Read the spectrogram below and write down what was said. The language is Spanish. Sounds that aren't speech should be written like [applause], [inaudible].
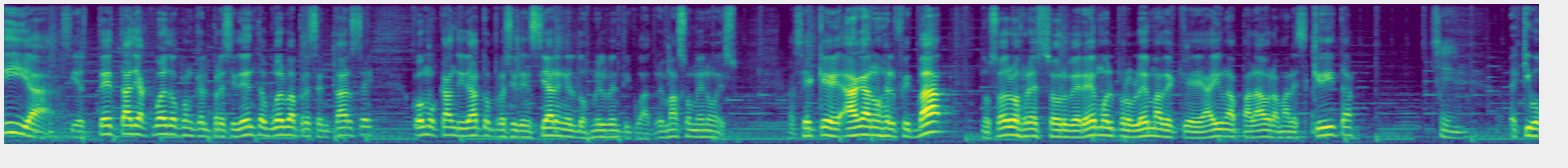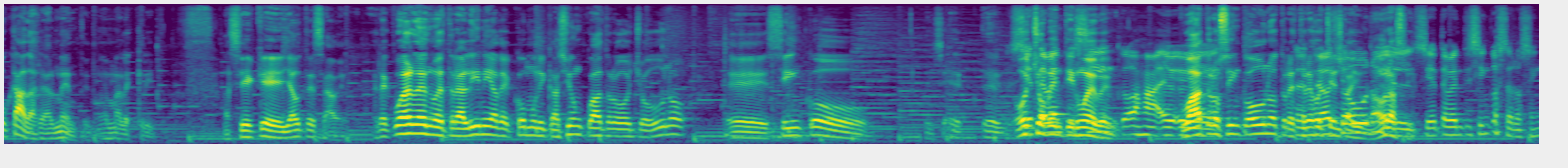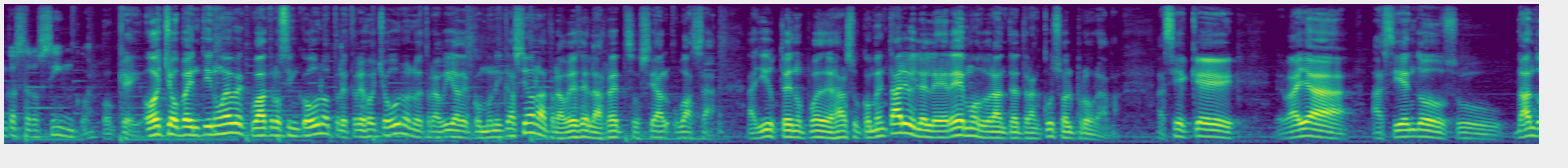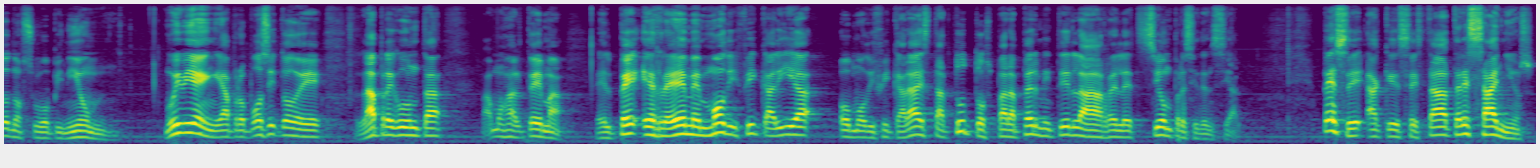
día si usted está de acuerdo con que el presidente vuelva a presentarse como candidato presidencial en el 2024. Es más o menos eso. Así que háganos el feedback. Nosotros resolveremos el problema de que hay una palabra mal escrita. Sí. Equivocada realmente, no es mal escrita. Así que ya usted sabe. Recuerden nuestra línea de comunicación 481 5 829 451 3381 Ahora sí. 725-0505. Ok, 829-451-3381, nuestra vía de comunicación a través de la red social WhatsApp. Allí usted nos puede dejar su comentario y le leeremos durante el transcurso del programa. Así que vaya haciendo su, dándonos su opinión. Muy bien, y a propósito de la pregunta, vamos al tema. El PRM modificaría o modificará estatutos para permitir la reelección presidencial. Pese a que se está a tres años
